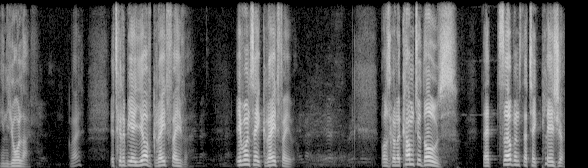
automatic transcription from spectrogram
in your life. Right? It's going to be a year of great favor. Everyone say great favor. But it's going to come to those that servants that take pleasure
